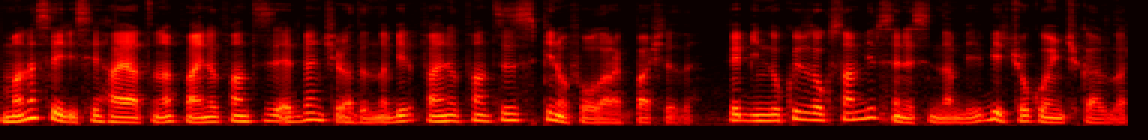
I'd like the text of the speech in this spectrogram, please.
Mana serisi hayatına Final Fantasy Adventure adında bir Final Fantasy spin-off'u olarak başladı ve 1991 senesinden beri birçok oyun çıkardılar.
